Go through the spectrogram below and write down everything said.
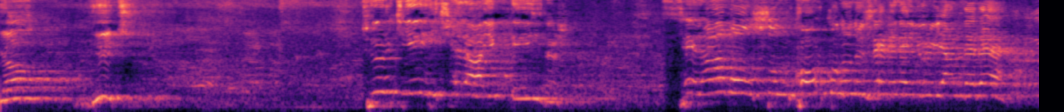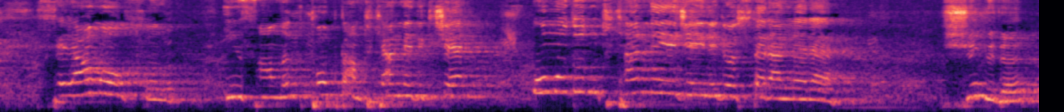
ya hiç. Türkiye hiçe layık değildir. Selam olsun korkunun üzerine yürüyenlere. Selam olsun insanlık toptan tükenmedikçe umudun tükenmeyeceğini gösterenlere. Şimdi de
